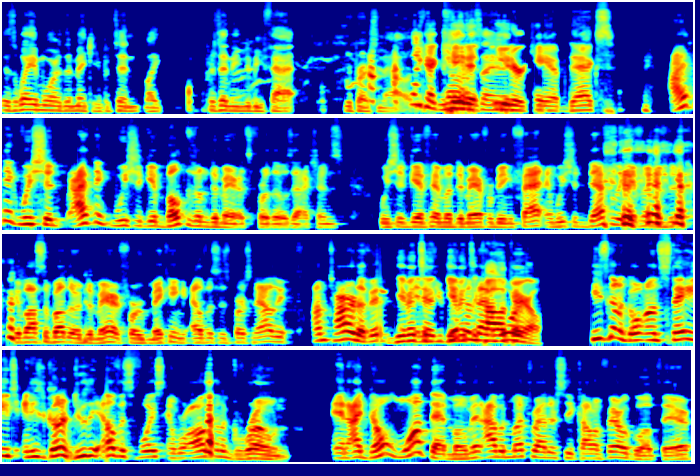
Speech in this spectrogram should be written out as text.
is way more than making pretend like pretending to be fat your personality. like a You kid at saying? theater camp, Dex. I think we should. I think we should give both of them demerits for those actions. We should give him a demerit for being fat, and we should definitely give him a de- give Austin Butler a demerit for making Elvis's personality. I'm tired of it. Give it And to you give, give it him to Colin award- Farrell. He's gonna go on stage and he's gonna do the Elvis voice, and we're all gonna groan. And I don't want that moment. I would much rather see Colin Farrell go up there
